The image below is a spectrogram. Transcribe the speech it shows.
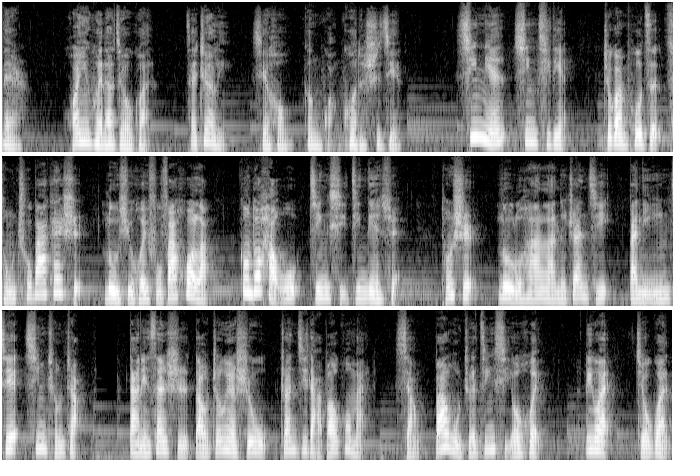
there，欢迎回到酒馆，在这里邂逅更广阔的世界。新年新起点，酒馆铺子从初八开始陆续恢复发货了，更多好物惊喜进店选。同时，露露和安澜的专辑伴你迎接新成长。大年三十到正月十五，专辑打包购买享八五折惊喜优惠。另外，酒馆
